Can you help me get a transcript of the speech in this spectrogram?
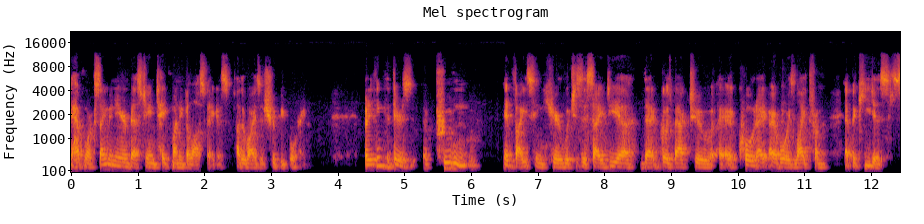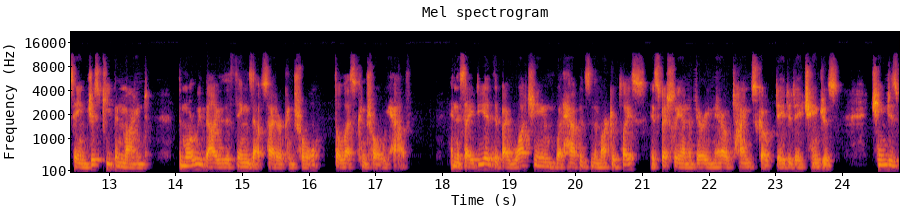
have more excitement in your investing, take money to Las Vegas. Otherwise, it should be boring." But I think that there's a prudent advice in here, which is this idea that goes back to a quote I, I've always liked from Epictetus, saying, "Just keep in mind, the more we value the things outside our control, the less control we have." And this idea that by watching what happens in the marketplace, especially on a very narrow time scope, day to day changes, changes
